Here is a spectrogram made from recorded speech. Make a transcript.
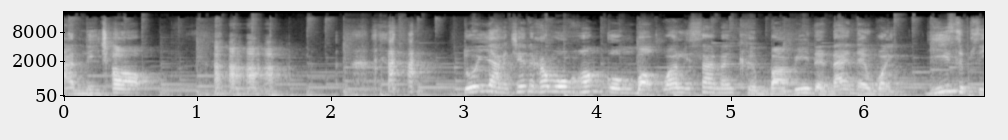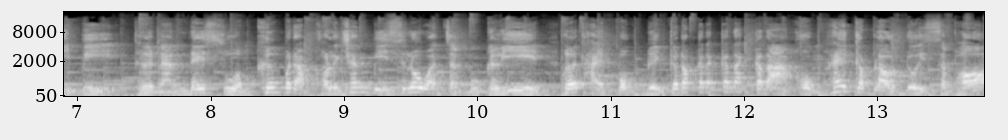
อันนี้ชอบ ตัวอย่างเช่นนะครับวงฮ่องกงบอกว่าลิซ่านั้นคือบาร์บี้เดินได้ในวัย 24 ปี เธอนั้นได้สวมเครื่องประดับคอลเลกชันบีซิโลวันจากบูการีเพื่อถ่ายปกเดือนกรกฎากฎาคมให้กับเราโดยเฉพาะ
